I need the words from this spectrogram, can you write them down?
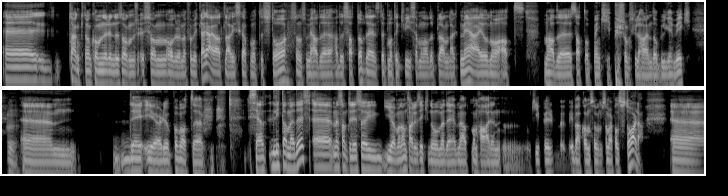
Eh, tanken om kommende runde sånn, sånn overordnet for mitt lag er jo at laget skal på en måte stå sånn som jeg hadde, hadde satt opp. Det eneste på en måte kvisa man hadde planlagt med, er jo nå at man hadde satt opp med en keeper som skulle ha en dobbel gameweek. Mm. Eh, det gjør det jo på en måte litt annerledes, eh, men samtidig så gjør man antageligvis ikke noe med det med at man har en keeper i bakhånd som, som i hvert fall står, da. Eh,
